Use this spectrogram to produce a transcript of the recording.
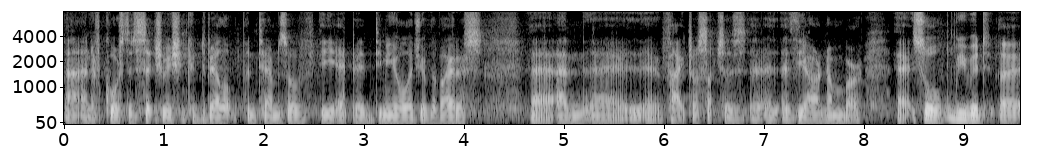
Uh, and of course, the situation could develop in terms of the epidemiology of the virus uh, and uh, factors such as, as, as the R number. Uh, so we would, uh,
